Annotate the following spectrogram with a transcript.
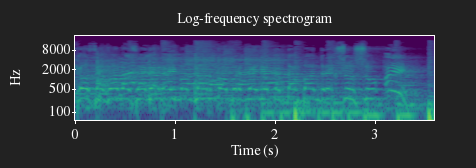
Kau sahabat saudara Imam Darto bernyanyi tentang bandrek susu. Eh.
